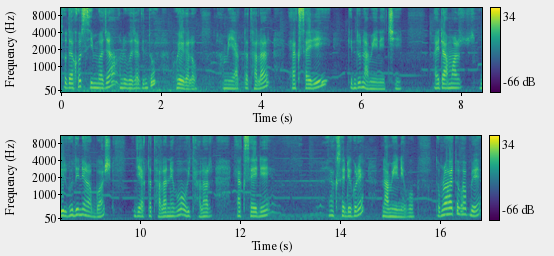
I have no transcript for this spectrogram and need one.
তো দেখো সিম ভাজা, আলু ভাজা কিন্তু হয়ে গেল। আমি একটা থালার এক সাইডেই কিন্তু নামিয়ে নিচ্ছি। এটা আমার দীর্ঘদিনের অভ্যাস যে একটা থালা নেব, ওই থালার এক সাইডে এক সাইডে করে নামিয়ে নেব। তোমরা হয়তো ভাববে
